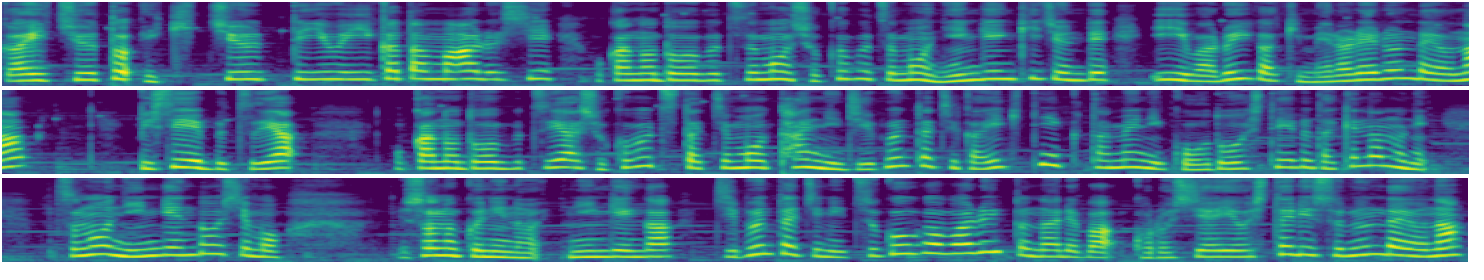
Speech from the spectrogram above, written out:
害虫と液虫っていう言い方もあるし、他の動物も植物も人間基準でいい悪いが決められるんだよな。微生物や他の動物や植物たちも単に自分たちが生きていくために行動しているだけなのに、その人間同士もその国の人間が自分たちに都合が悪いとなれば殺し合いをしたりするんだよな。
